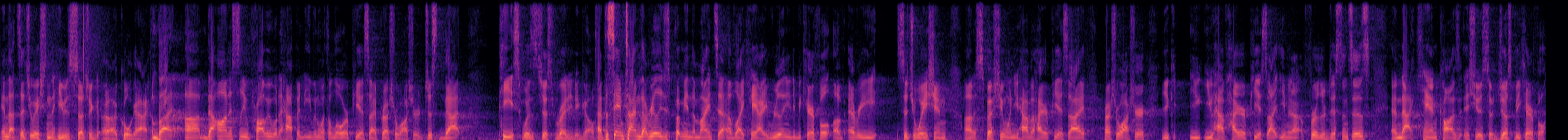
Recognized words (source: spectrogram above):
in that situation that he was such a uh, cool guy. But um, that honestly probably would have happened even with a lower PSI pressure washer. Just that piece was just ready to go. At the same time, that really just put me in the mindset of like, hey, I really need to be careful of every situation, um, especially when you have a higher PSI pressure washer, you, you, you have higher PSI even at further distances, and that can cause issues, so just be careful.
